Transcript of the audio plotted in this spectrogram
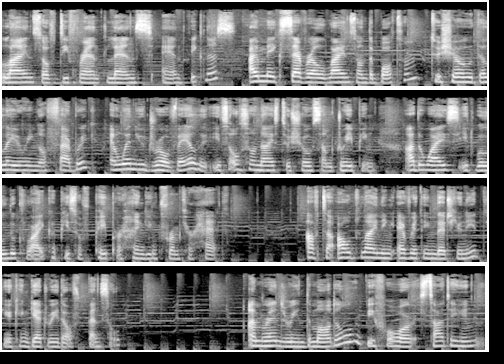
lines of different lengths and thickness. I make several lines on the bottom to show the layering of fabric and when you draw veil it's also nice to show some draping, otherwise it will look like a piece of paper hanging from your head. After outlining everything that you need, you can get rid of pencil. I'm rendering the model before starting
